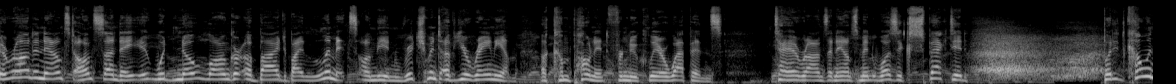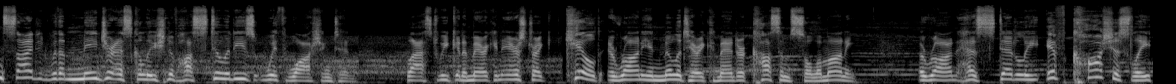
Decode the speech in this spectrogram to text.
Iran announced on Sunday it would no longer abide by limits on the enrichment of uranium, a component for nuclear weapons. Tehran's announcement was expected, but it coincided with a major escalation of hostilities with Washington. Last week, an American airstrike killed Iranian military commander Qasem Soleimani. Iran has steadily, if cautiously,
